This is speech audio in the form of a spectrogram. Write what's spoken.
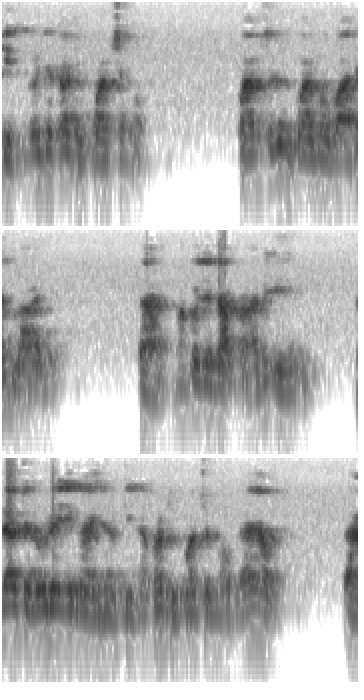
จิตก็จะเข้าถึงความสงบ ความสะดุ้งความเบาหวานทั้งหลายเนี่ยแต่มันก็จะดับหายไปเอง แล้วจะรู้ได้ยังไงเราจิตเราก็ถึงความสงบแล้วอ่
